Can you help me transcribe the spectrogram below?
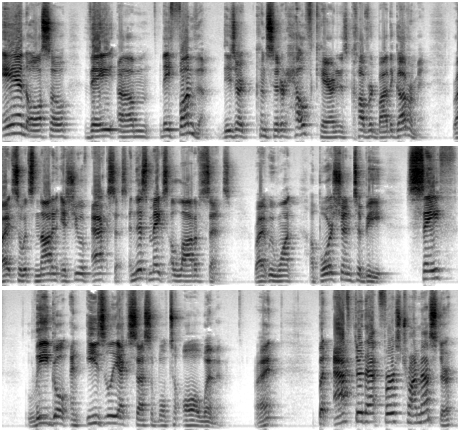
and also they um, they fund them. These are considered health care and it is covered by the government, right? So it's not an issue of access, and this makes a lot of sense, right? We want abortion to be safe, legal, and easily accessible to all women, right? But after that first trimester,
